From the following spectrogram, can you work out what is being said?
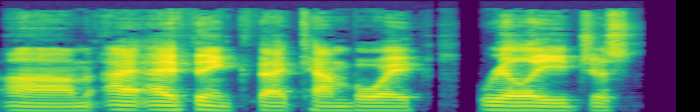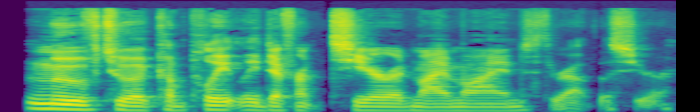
Um, I, I, think that Kemboy really just moved to a completely different tier in my mind throughout this year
